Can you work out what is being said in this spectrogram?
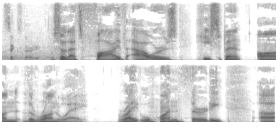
6.30. So that's five hours he spent on the runway, right? 1.30. Uh,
